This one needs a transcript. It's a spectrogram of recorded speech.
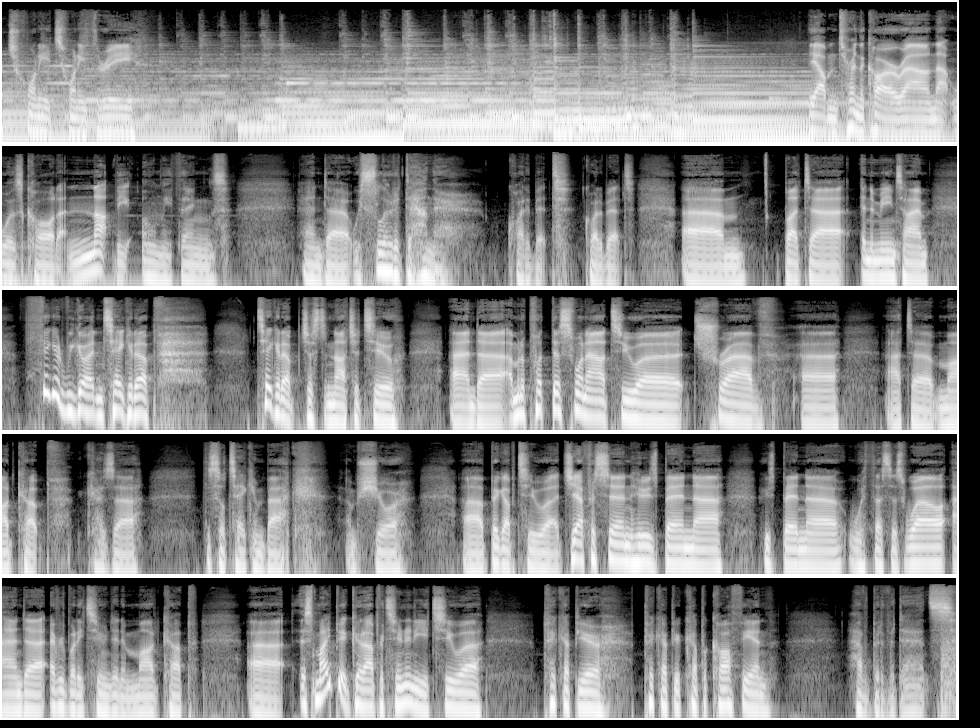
2023. The album Turn the Car Around, that was called Not the Only Things. And uh, we slowed it down there quite a bit, quite a bit. Um, but uh, in the meantime, figured we go ahead and take it up, take it up just a notch or two. And uh, I'm going to put this one out to uh, Trav uh, at uh, Mod Cup because uh, this will take him back, I'm sure. Uh, big up to uh, Jefferson, who's been who's been with us as well, and everybody tuned in in Mod Cup. This might be a good opportunity to pick up your pick up your cup of coffee and have a bit of a dance.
